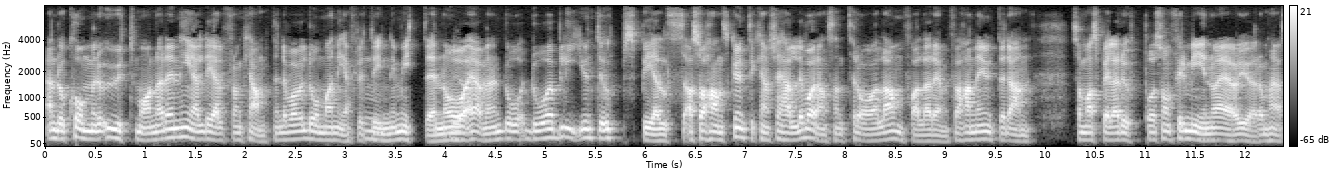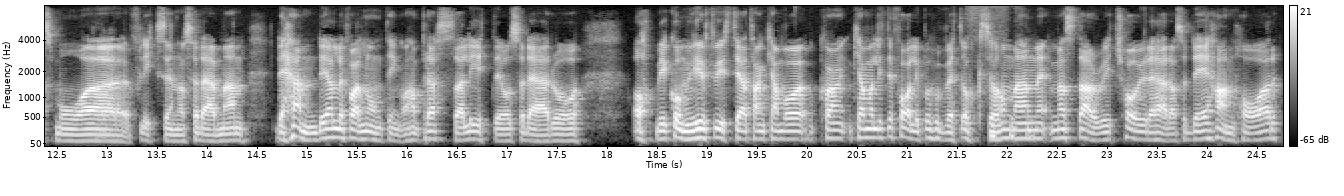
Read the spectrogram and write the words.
ändå kommer och utmanar en hel del från kanten. Det var väl då Mané flyttade mm. in i mitten. Och ja. även då, då blir ju inte uppspels... Alltså han ska ju inte kanske heller vara den centrala anfallaren. För han är ju inte den som man spelar upp på som Firmino är och gör de här små uh, flicksen och sådär. Men det händer i alla fall någonting och han pressar lite och sådär. Ja, vi kommer givetvis till att han kan vara, kan, kan vara lite farlig på huvudet också. Men, men Starwich har ju det här, alltså det han har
